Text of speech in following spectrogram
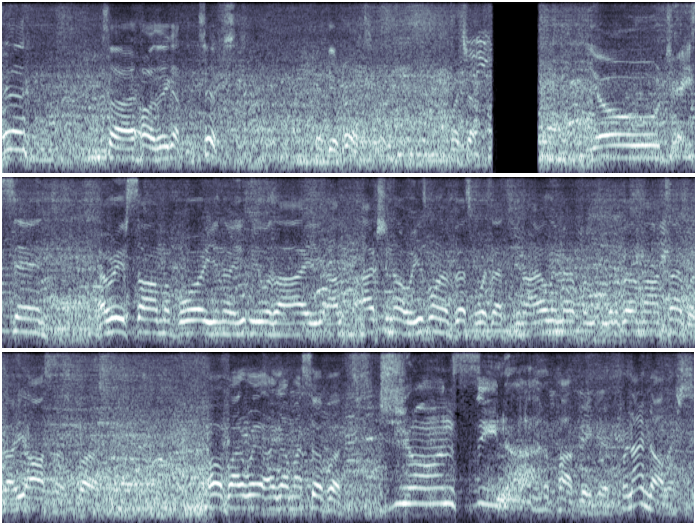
Yeah. So, oh, they got the tips. Give. Watch out. Yo, Jason. I already saw him, my boy. You know, he, he was I, I actually no, he's one of the best boys that you know. I only met him for a little bit amount of time, but uh, he's awesome as fuck. Oh, by the way, I got myself a John Cena pop figure for nine dollars,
